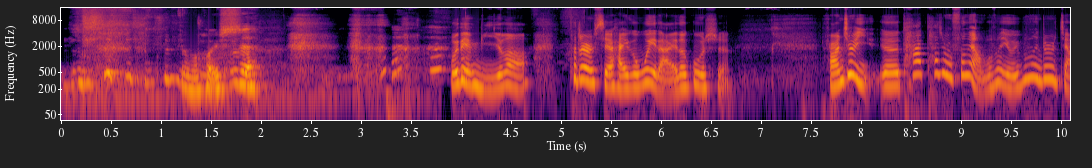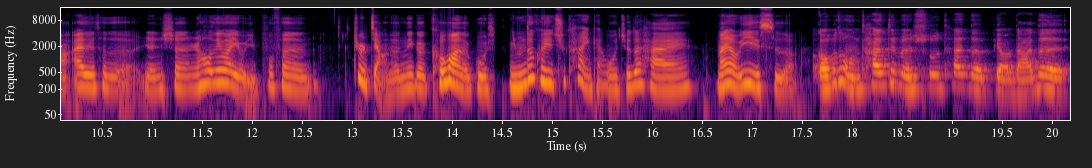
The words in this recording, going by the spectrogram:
怎么回事？我有点迷了。他这儿写还有一个未来的故事。反正就呃，他他就分两部分，有一部分就是讲艾略特的人生，然后另外有一部分就是讲的那个科幻的故事，你们都可以去看一看，我觉得还蛮有意思的。搞不懂他这本书他的表达的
